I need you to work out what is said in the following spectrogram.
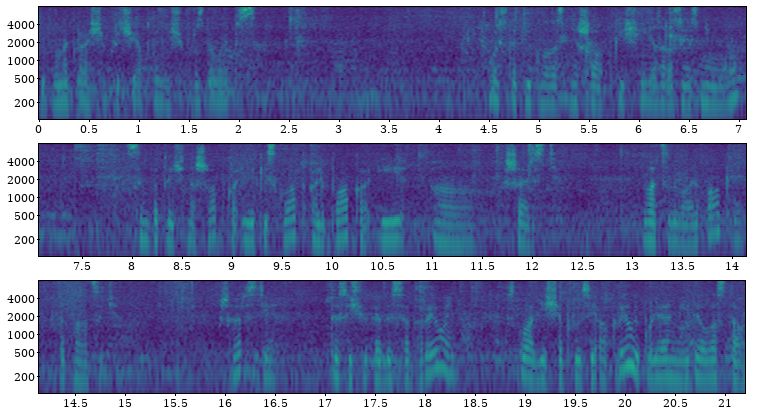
Тут вони краще причеплені, щоб роздаватися. Ось такі класні шапки ще є. Зараз я зніму. Симпатична шапка і який склад альпака і а, шерсть. 22 альпаки, 15 шерсті, 1050 гривень. В складі ще плюс є акрил і поліаміди еластан.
